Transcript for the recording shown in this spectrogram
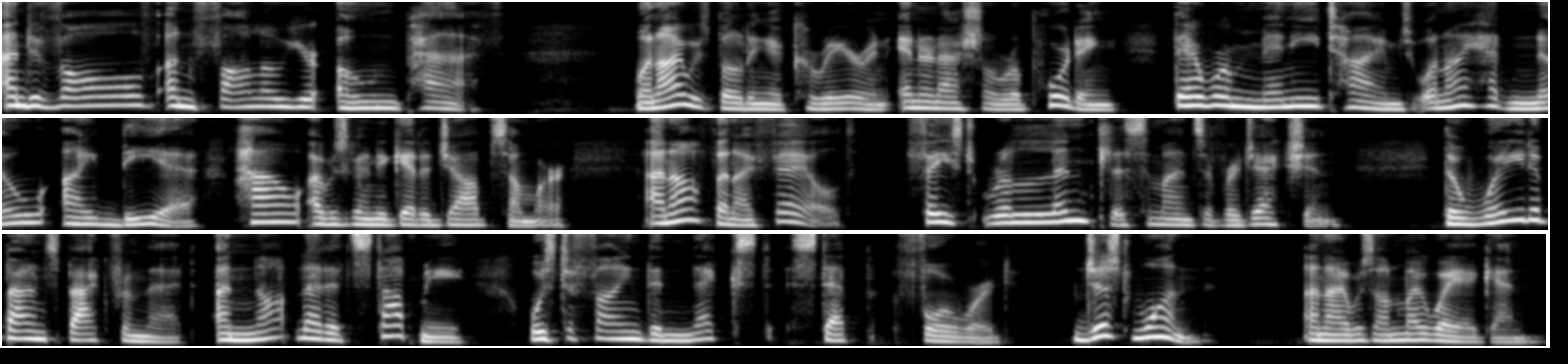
and evolve and follow your own path. When I was building a career in international reporting, there were many times when I had no idea how I was going to get a job somewhere, and often I failed, faced relentless amounts of rejection. The way to bounce back from that and not let it stop me was to find the next step forward. Just one, and I was on my way again.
